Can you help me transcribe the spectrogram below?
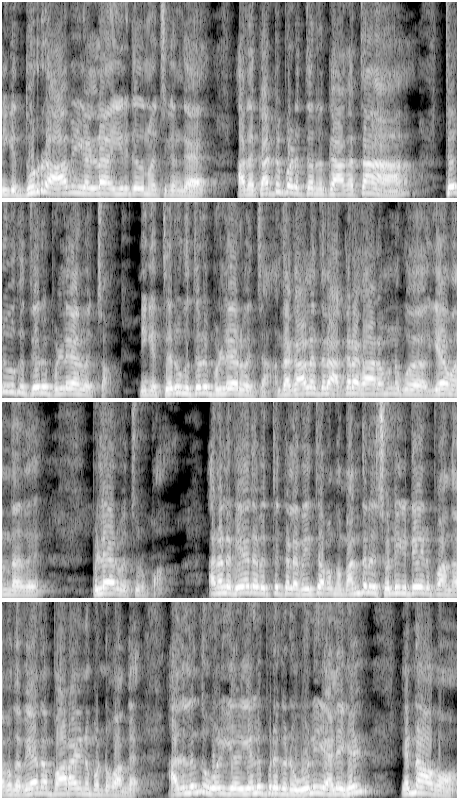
நீங்கள் துர் ஆவிகள்லாம் இருக்குதுன்னு வச்சுக்கோங்க. அதை கட்டுப்படுத்துறதுக்காகத்தான் தெருவுக்கு தெரு பிள்ளையார் வச்சோம் நீங்கள் தெருவுக்கு தெரு பிள்ளையார் வச்சான். அந்த காலத்தில் அக்ரஹாரம்னு ஏன் வந்தது? பிள்ளையார் வச்சுருப்பான். அதனால் வேத வித்துக்களை வைத்து அவங்க மந்திரம் சொல்லிக்கிட்டே இருப்பாங்க. அவங்க வேதம் பாராயணம் பண்ணுவாங்க. அதுலேருந்து ஒளி எழுப்புகிற ஒளி அலைகள் என்ன ஆகும்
